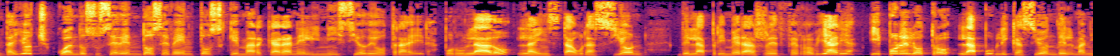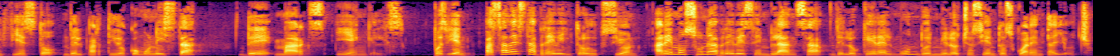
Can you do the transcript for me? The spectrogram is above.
1840 cuando suceden dos eventos que marcarán el inicio de otra era. Por un lado, la instauración de la primera red ferroviaria y por el otro, la publicación del manifiesto del Partido Comunista de Marx y Engels. Pues bien, pasada esta breve introducción, haremos una breve semblanza de lo que era el mundo en 1848,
